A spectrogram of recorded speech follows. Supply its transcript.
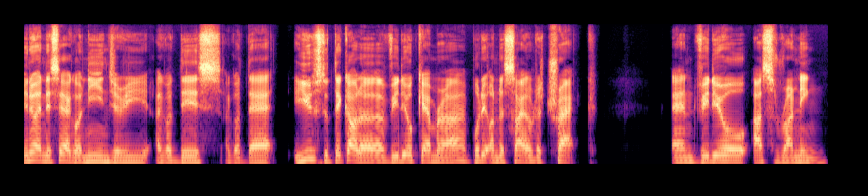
You know, and they say I got knee injury, I got this, I got that. He used to take out a video camera, put it on the side of the track, and video us running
